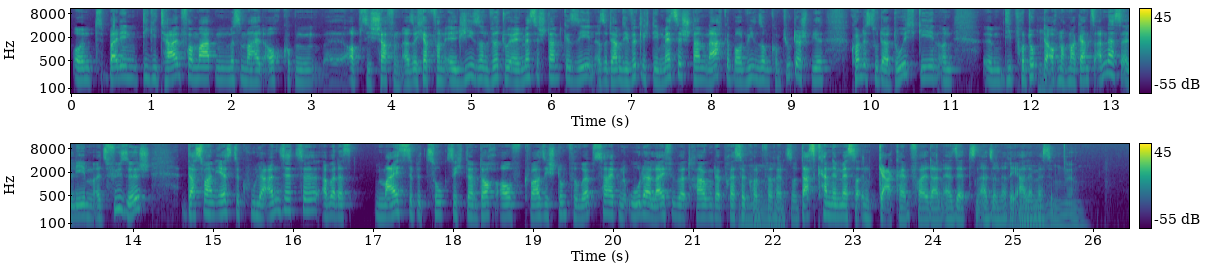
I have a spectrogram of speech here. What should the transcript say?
Und bei den digitalen Formaten müssen wir halt auch gucken, äh, ob sie schaffen. Also ich habe von LG so einen virtuellen Messestand gesehen. Also da haben sie wirklich den Messestand nachgebaut, wie in so einem Computerspiel. Konntest du da durchgehen und ähm, die Produkte auch nochmal ganz anders erleben als physisch. Das waren erste coole Ansätze, aber das meiste bezog sich dann doch auf quasi stumpfe Webseiten oder Live-Übertragung der Pressekonferenzen. Und das kann eine Messe in gar keinem Fall dann ersetzen, also eine reale Messe. Ja.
